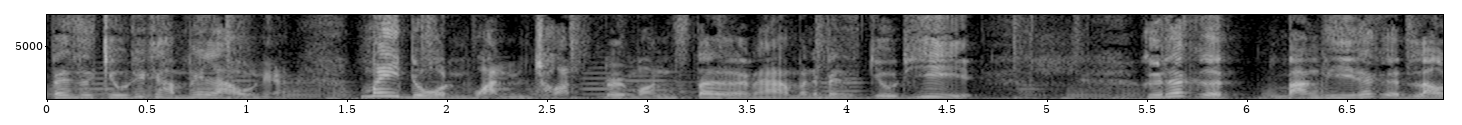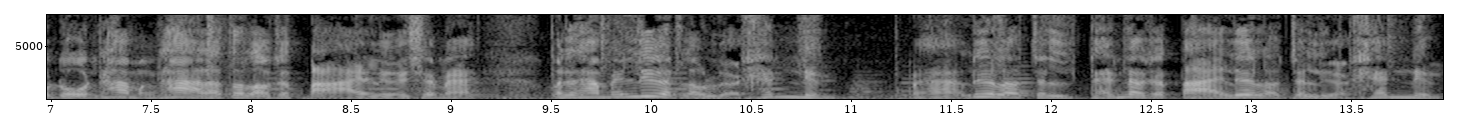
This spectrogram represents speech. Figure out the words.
เป็นสกิลที่ทำให้เราเนี่ย ไม่โดนวันช็อตโดยมอนสเตอร์นะฮะมันเป็นสกิลที่คือถ้าเกิดบางทีถ้าเกิดเราโดนท่าบางท่าแล้วตัวเราจะตายเลยใช่ไหมมันจะทำให้เลือดเราเหลือแค่หนึ่งนะฮะเลือดเราจะแทนเราจะตายเลือดเราจะเหลือแค่หนึ่ง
